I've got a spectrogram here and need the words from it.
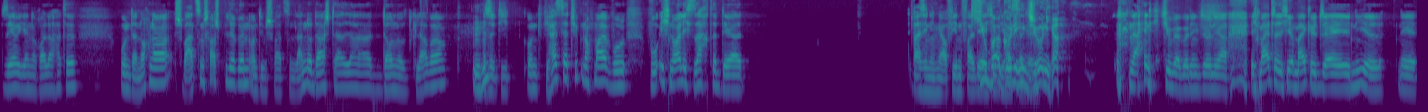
Serien eine Rolle hatte, und dann noch einer schwarzen Schauspielerin und dem schwarzen Lando-Darsteller Donald Glover. Also die, und wie heißt der Typ nochmal, wo, wo ich neulich sagte, der, weiß ich nicht mehr, auf jeden Fall der. Cuba hier, Gooding der? Jr. Nein, nicht Cuba Gooding Jr. Ich meinte hier Michael J. Neal. Nee,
